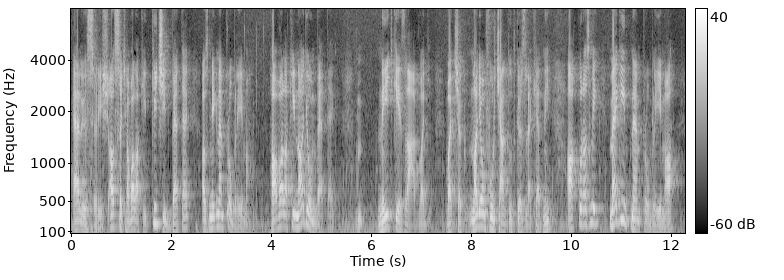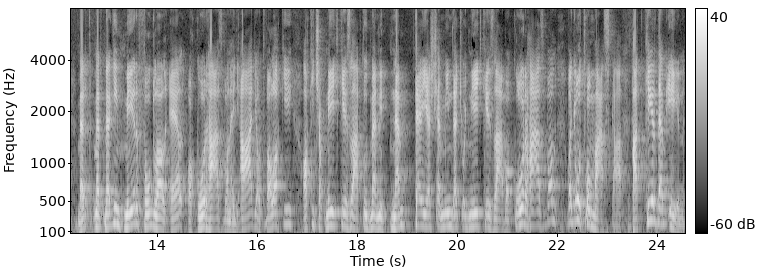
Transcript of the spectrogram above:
Először is, az, hogyha valaki kicsit beteg, az még nem probléma. Ha valaki nagyon beteg, négy kézláb, vagy, vagy csak nagyon furcsán tud közlekedni, akkor az még megint nem probléma, mert, mert megint miért foglal el a kórházban egy ágyat valaki, aki csak négy kézláb tud menni, nem teljesen mindegy, hogy négy kézláb a kórházban, vagy otthon mászkál. Hát kérdem én,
